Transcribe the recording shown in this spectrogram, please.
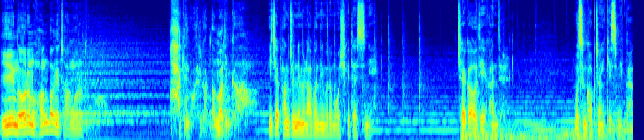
이 너른 황방의 장원을 두고 하긴 어딜 간단 말인가? 이제 방주님을 아버님으로 모시게 됐으니 제가 어디에 간들 무슨 걱정 있겠습니까?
